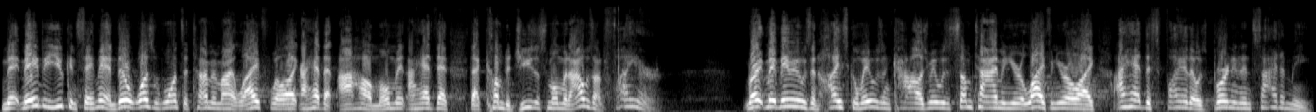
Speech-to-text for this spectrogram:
Maybe you can say, man, there was once a time in my life where like I had that aha moment. I had that, that come to Jesus moment. I was on fire. Right? Maybe it was in high school. Maybe it was in college. Maybe it was sometime in your life and you were like, I had this fire that was burning inside of me.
